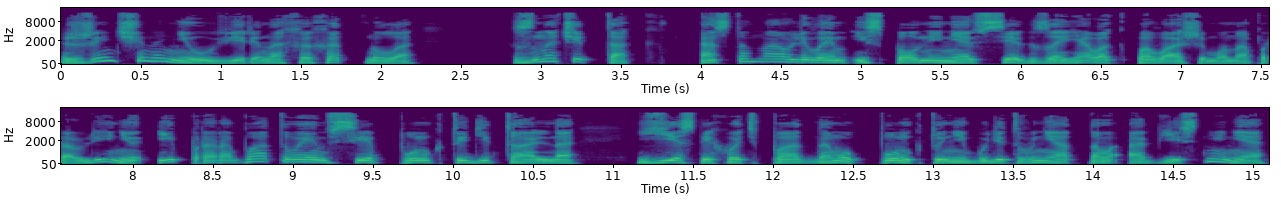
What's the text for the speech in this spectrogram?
Женщина неуверенно хохотнула. Значит так, Останавливаем исполнение всех заявок по вашему направлению и прорабатываем все пункты детально. Если хоть по одному пункту не будет внятного объяснения,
